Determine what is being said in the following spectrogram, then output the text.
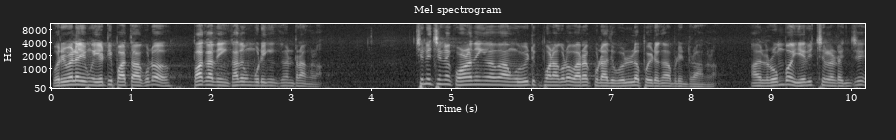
ஒருவேளை இவங்க எட்டி பார்த்தா கூட பார்க்காதீங்க கதவு முடிங்கன்றாங்களாம். சின்ன சின்ன குழந்தைங்க அவங்க வீட்டுக்கு போனால் கூட வரக்கூடாது உள்ளே போயிடுங்க அப்படின்றாங்களாம். அதில் ரொம்ப எரிச்சல் அடைஞ்சு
